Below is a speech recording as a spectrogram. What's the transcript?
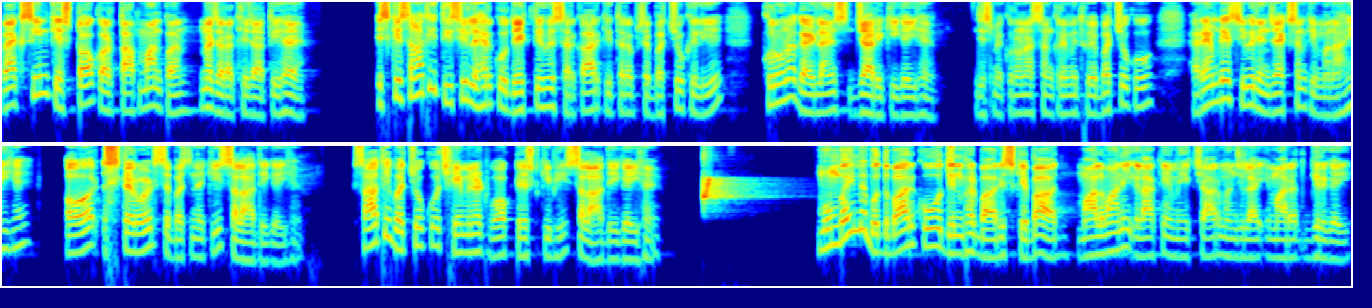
वैक्सीन के स्टॉक और तापमान पर नज़र रखी जाती है। इसके साथ ही तीसरी लहर को देखते हुए सरकार की तरफ़ से बच्चों के लिए कोरोना गाइडलाइंस जारी की गई है, जिसमें कोरोना संक्रमित हुए बच्चों को रेमडेसिविर इंजेक्शन की मनाही है और स्टेरॉयड से बचने की सलाह दी गई है। साथ ही बच्चों को छः मिनट वॉक टेस्ट की भी सलाह दी गई है। मुंबई में बुधवार को दिन भर बारिश के बाद मालवानी इलाके में एक चार मंजिला इमारत गिर गई।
